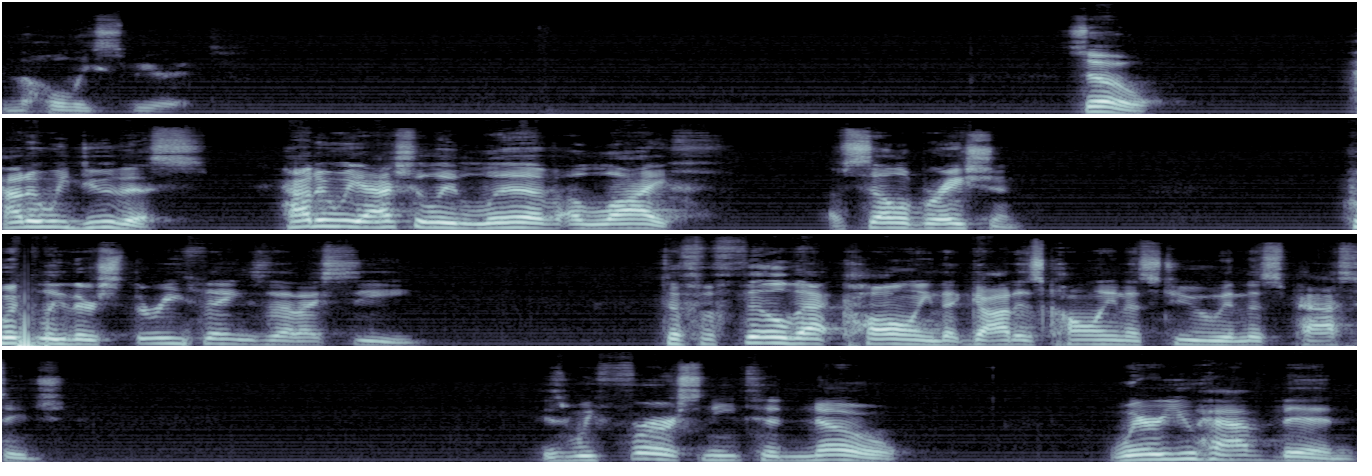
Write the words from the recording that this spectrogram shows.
and the Holy Spirit. So, how do we do this? How do we actually live a life of celebration. Quickly, there's three things that I see to fulfill that calling that God is calling us to in this passage is we first need to know where you have been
